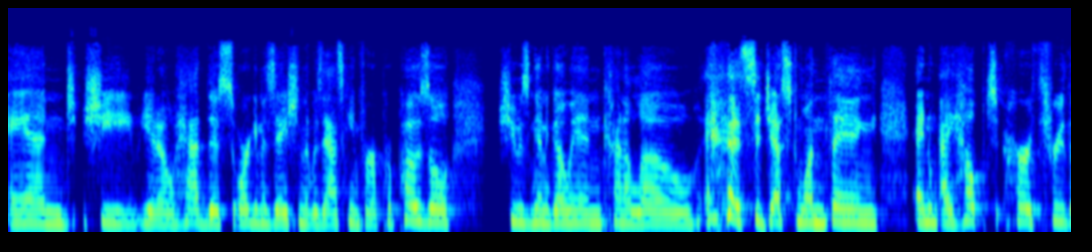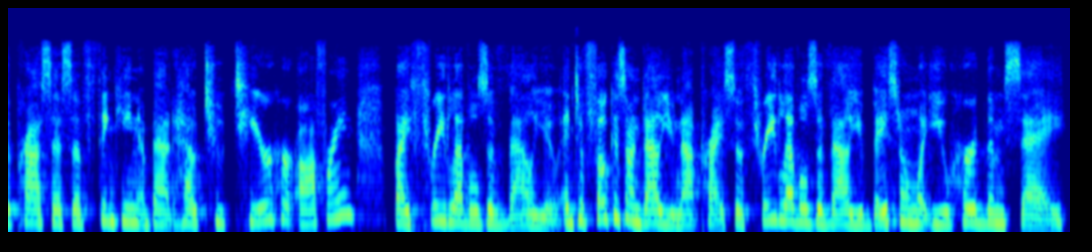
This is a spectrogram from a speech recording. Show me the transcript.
and she you know had this organization that was asking for a proposal she was going to go in kind of low, suggest one thing. And I helped her through the process of thinking about how to tier her offering by three levels of value and to focus on value, not price. So, three levels of value based on what you heard them say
